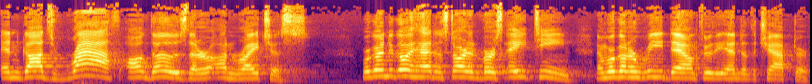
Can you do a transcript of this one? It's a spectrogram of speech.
and God's wrath on those that are unrighteous. We're going to go ahead and start in verse 18, and we're going to read down through the end of the chapter.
